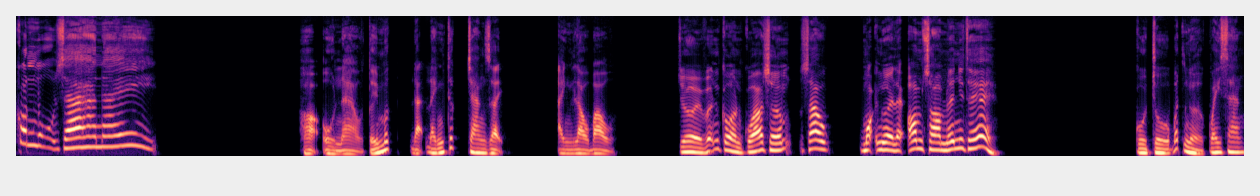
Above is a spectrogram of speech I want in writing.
con mụ già này. Họ ồn ào tới mức đã đánh thức Trang dậy. Anh lau bầu. Trời vẫn còn quá sớm, sao mọi người lại om sòm lên như thế? Cô Trô bất ngờ quay sang,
